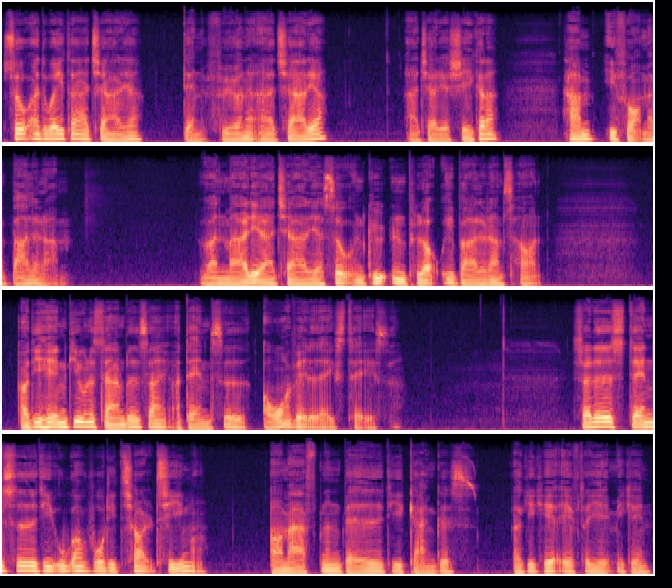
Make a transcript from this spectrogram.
så Advaita Acharya, den førende Acharya, Acharya Shekhara, ham i form af Balaram. Vanmali Acharya så en gylden plov i Balarams hånd, og de hengivne samlede sig og dansede overvældet af ekstase. Således dansede de uafbrudt i 12 timer, og om aftenen badede de i Ganges og gik herefter hjem igen.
